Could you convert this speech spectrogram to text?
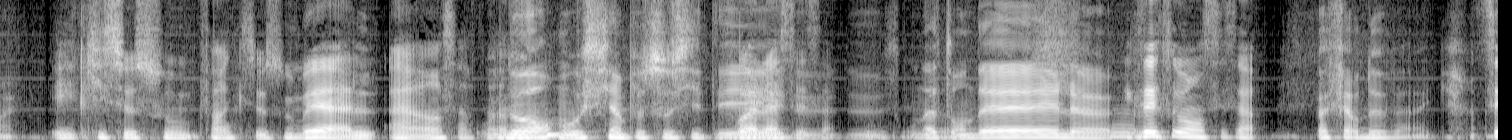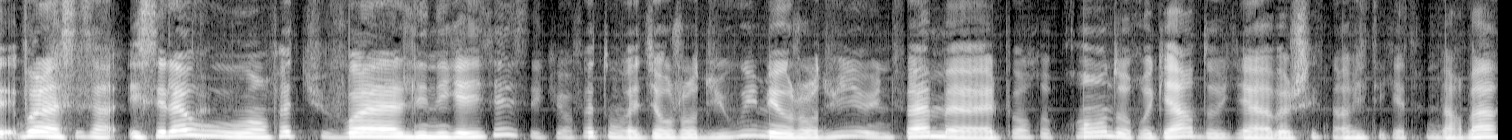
ouais. Et qui se, sou- enfin, qui se soumet à, à un certain Aux normes aussi un peu de société, Voilà, c'est ça. de ce qu'on attend d'elle, euh, Exactement, c'est ça. pas faire de vagues. Voilà, c'est ça. Et c'est là où en fait tu vois l'inégalité, c'est qu'en fait on va dire aujourd'hui oui, mais aujourd'hui une femme euh, elle peut entreprendre. Regarde, il y a, bah, je sais que tu as invité Catherine Barba.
